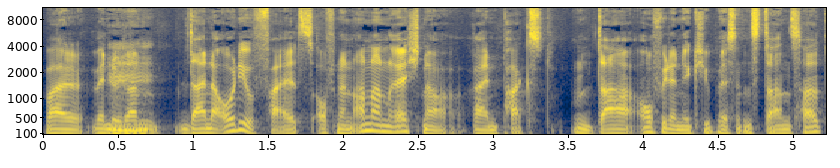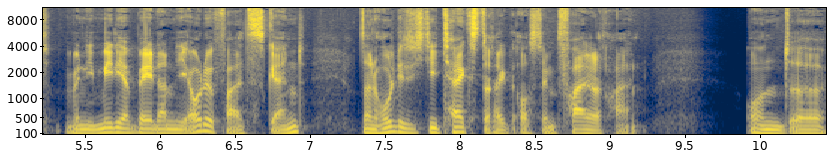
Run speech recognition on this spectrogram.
weil wenn mhm. du dann deine Audio-Files auf einen anderen Rechner reinpackst und da auch wieder eine Cubase-Instanz hat, wenn die Media Bay dann die Audio-Files scannt, dann holt die sich die Tags direkt aus dem File rein. Und äh,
